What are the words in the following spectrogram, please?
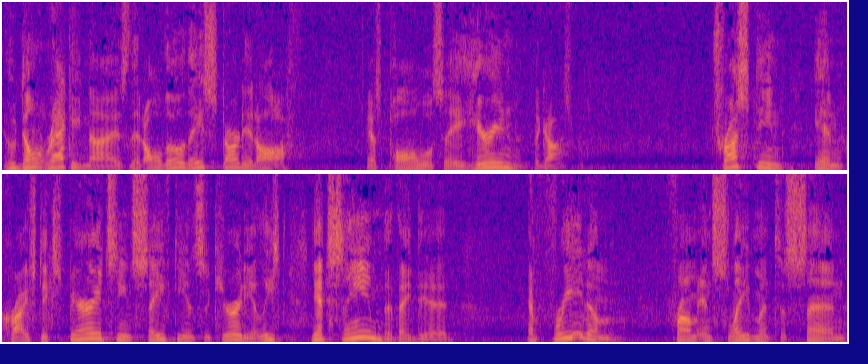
who don't recognize that although they started off, as Paul will say, hearing the gospel, trusting in Christ, experiencing safety and security, at least it seemed that they did, and freedom from enslavement to sin,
